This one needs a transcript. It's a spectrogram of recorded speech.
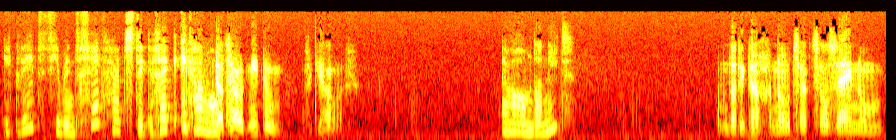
Ik weet het, je bent gek, hartstikke gek. Ik hang op. Dat zou ik niet doen als ik jou was. En waarom dan niet? Omdat ik dan genoodzaakt zal zijn om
